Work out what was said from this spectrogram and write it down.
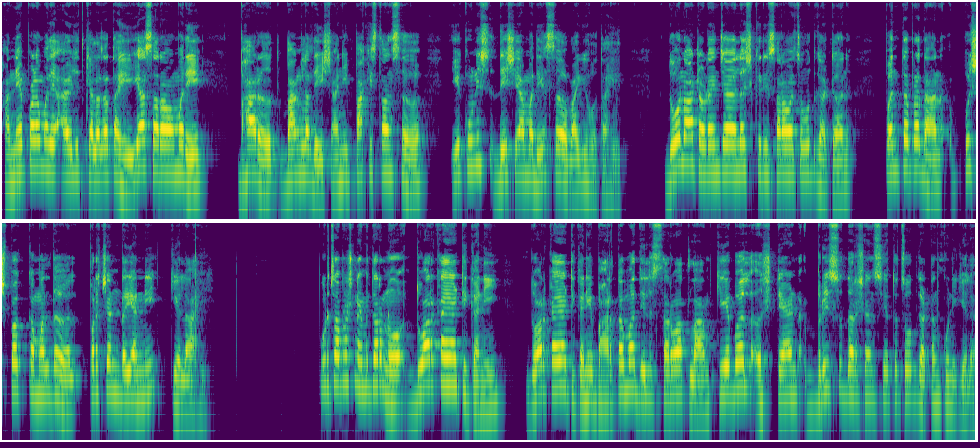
हा नेपाळमध्ये आयोजित केला जात आहे. या सरावामध्ये भारत बांगलादेश आणि पाकिस्तानसह एकोणीस देश यामध्ये सहभागी होत आहेत. दोन आठवड्यांच्या लष्करी सरावाचं उद्घाटन पंतप्रधान पुष्पक कमल दल प्रचंड यांनी केलं आहे. पुढचा प्रश्न मित्रांनो द्वारका या ठिकाणी द्वारका या ठिकाणी भारतामधील सर्वात लांब केबल स्टँड ब्रिज सुदर्शन सेतूचं उद्घाटन कोणी केलं?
